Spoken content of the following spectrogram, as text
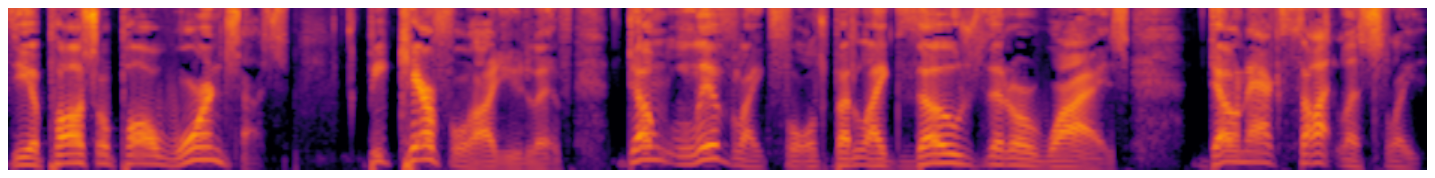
the Apostle Paul warns us be careful how you live. Don't live like fools, but like those that are wise. Don't act thoughtlessly,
